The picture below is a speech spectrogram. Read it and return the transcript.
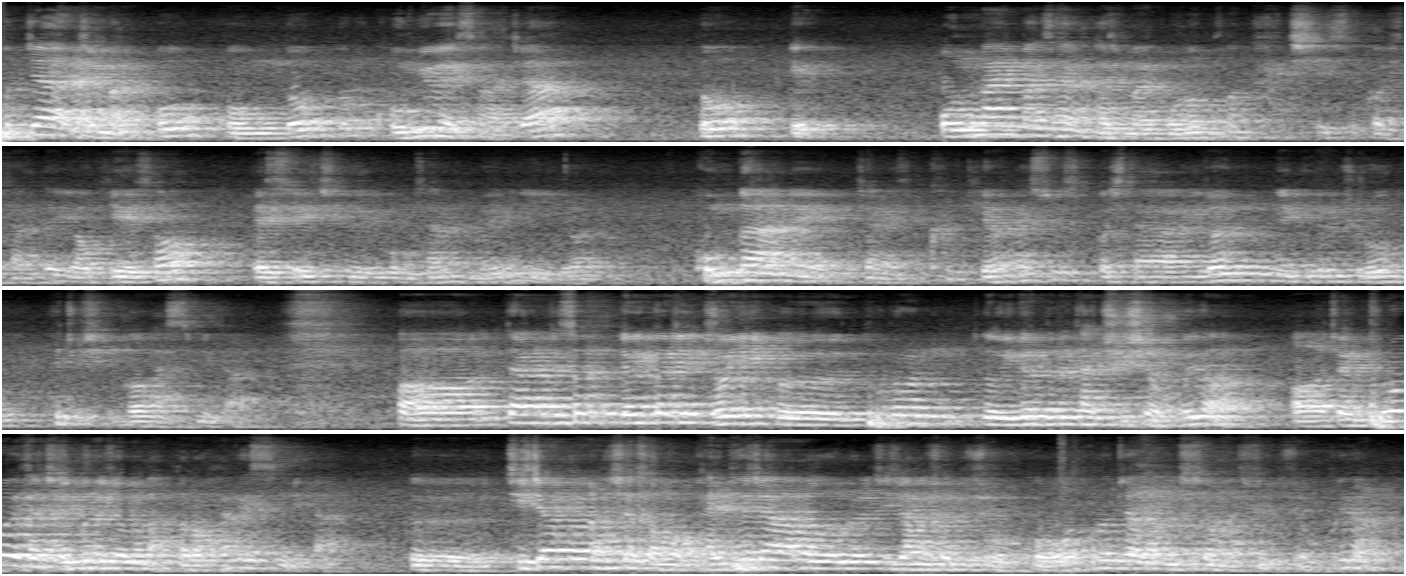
혼자 하지 말고 공동 또는 공유해서 하자. 또 온라인만 생각하지 말고 모노프가 같이 있을 것이다. 근데 여기에서 SH 공사는 분명히 이런 공간의 입장에서 큰 기여를 할 수 있을 것이다. 이런 얘기들을 주로 해주실 것 같습니다. 어, 일단 그래서 여기까지 저희 그 토론 그 의견들을 다 주셨고요. 어, 저희 플로어에서 질문을 좀 받도록 하겠습니다. 그 지정을 하셔서 발표자분을 지정하셔도 좋고 토론자분을 지정하셔도 좋고요.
